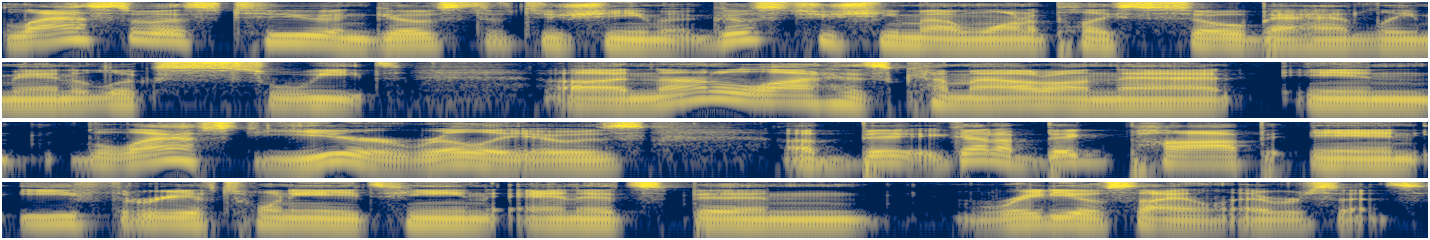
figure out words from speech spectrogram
Last of Us 2 and Ghost of Tsushima. Ghost of Tsushima, I want to play so badly, man. It looks sweet. Uh, not a lot has come out on that in the last year, really. It was a big, it got a big pop in E3 of 2018, and it's been radio silent ever since.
